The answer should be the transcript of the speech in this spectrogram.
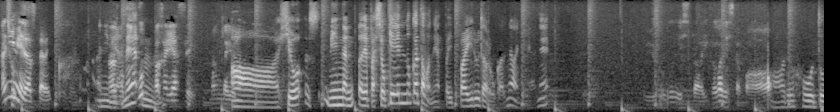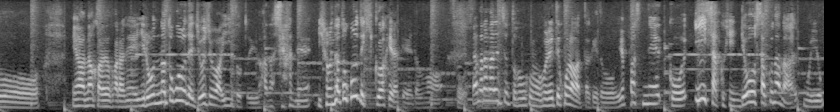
アニメだったらいい。アニメはね。わかりやすい漫画より。ああ、ひょみんな、やっぱ初見の方はね、やっぱいっぱいいるだろうからね、アニメはね。ということでした。いかがでしたか？なるほど。いや、なんかだからね、いろんなところでジョジョはいいぞという話はね、いろんなところで聞くわけだけれども、ねなかなかね、ちょっと僕も触れてこなかったけど、やっぱね、こう、いい作品、良作なのは、もうよ、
